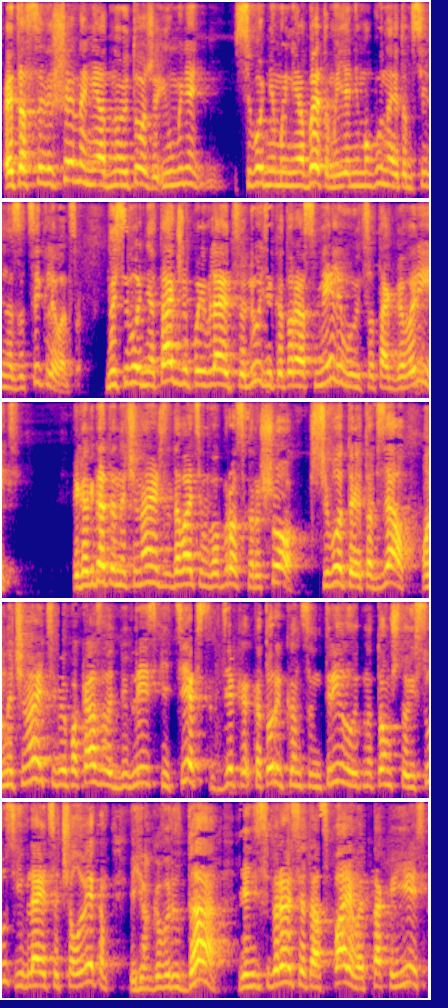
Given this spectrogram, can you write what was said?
это совершенно не одно и то же. И у меня сегодня мы не об этом, и я не могу на этом сильно зацикливаться. Но сегодня также появляются люди, которые осмеливаются так говорить. И когда ты начинаешь задавать им вопрос, хорошо, с чего ты это взял, он начинает тебе показывать библейский текст, где, который концентрирует на том, что Иисус является человеком. И я говорю, да, я не собираюсь это оспаривать, так и есть.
